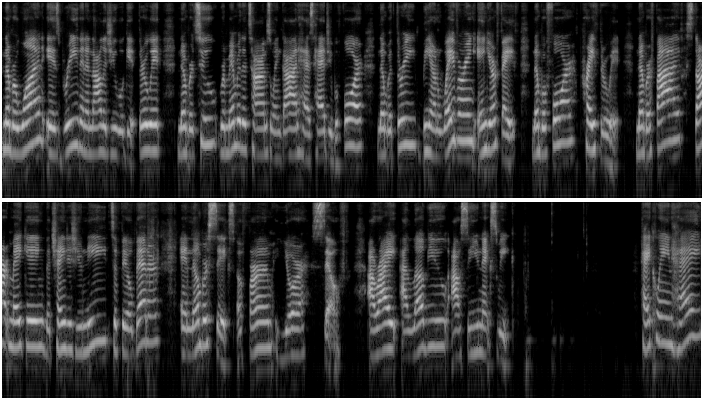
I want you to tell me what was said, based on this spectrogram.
Number one is breathe and acknowledge you will get through it. Number two, remember the times when God has had you before. Number three, be unwavering in your faith. Number four, pray through it. Number five, start making the changes you need to feel better. And number six, affirm yourself. All right. I love you. I'll see you next week. Hey, Queen. Hey.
